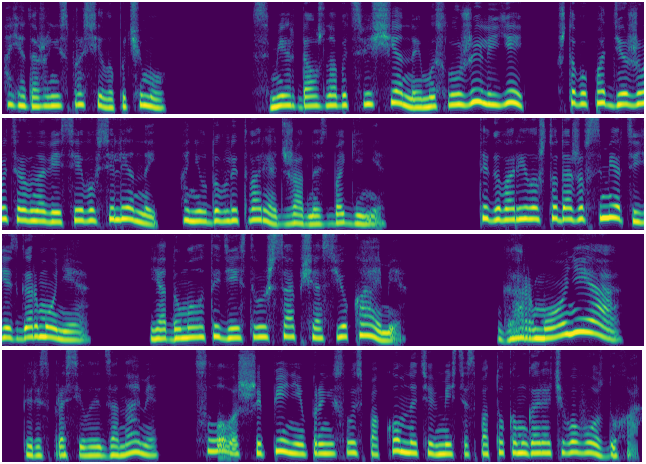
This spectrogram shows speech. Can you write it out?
а я даже не спросила, почему. Смерть должна быть священной, мы служили ей, чтобы поддерживать равновесие во Вселенной, а не удовлетворять жадность богини. Ты говорила, что даже в смерти есть гармония. Я думала, ты действуешь сообща с юкаями. «Гармония?» — переспросила Идзанами. Слово с шипением пронеслось по комнате вместе с потоком горячего воздуха.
